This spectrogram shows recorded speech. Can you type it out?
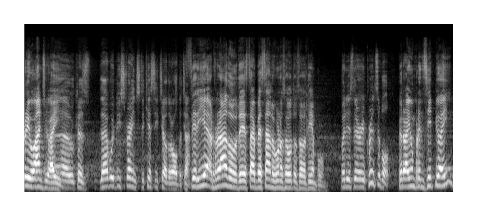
río ancho ahí. because that would be strange to kiss each other all the time. Sería raro de estar besando unos a otros todo el tiempo. But is there a principle Pero hay un principio ahí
